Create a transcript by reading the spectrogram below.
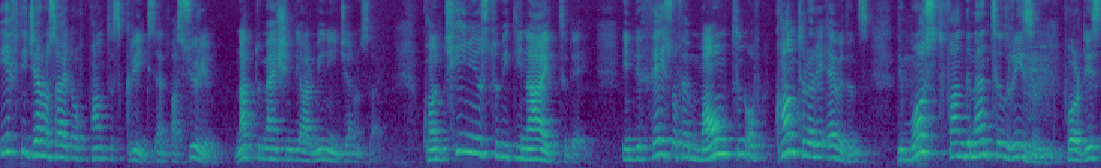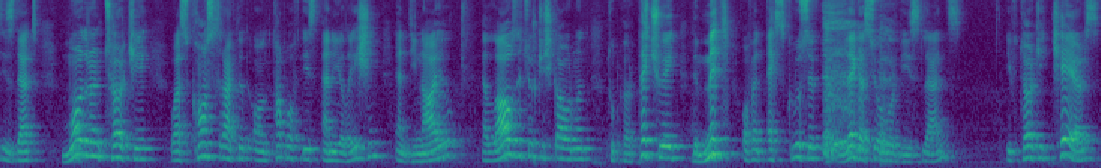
if the genocide of Pontus Greeks and Assyrian, not to mention the Armenian genocide, continues to be denied today in the face of a mountain of contrary evidence, the most fundamental reason for this is that modern Turkey was constructed on top of this annihilation and denial, allows the Turkish government to perpetuate the myth of an exclusive legacy over these lands. If Turkey cares,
